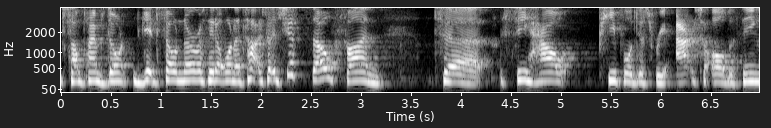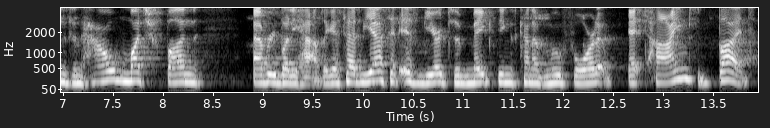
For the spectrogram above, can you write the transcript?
sometimes don't get so nervous they don't want to talk. So it's just so fun to see how people just react to all the things and how much fun everybody has. Like I said, yes, it is geared to make things kind of move forward at, at times, but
